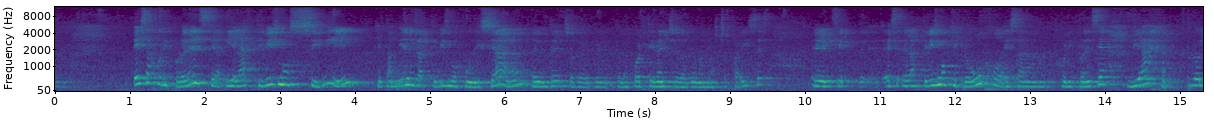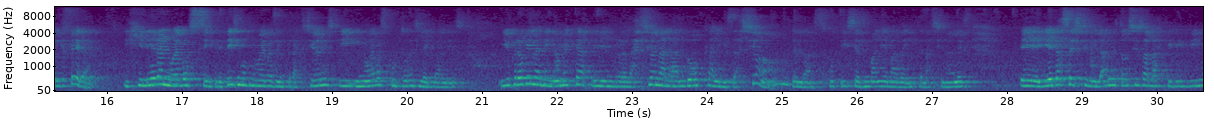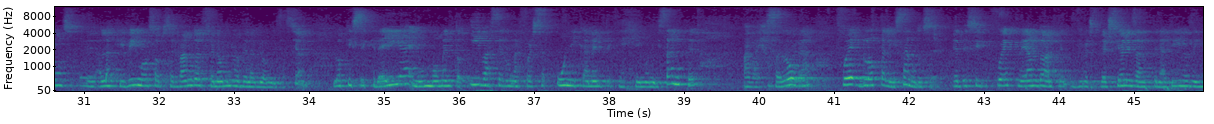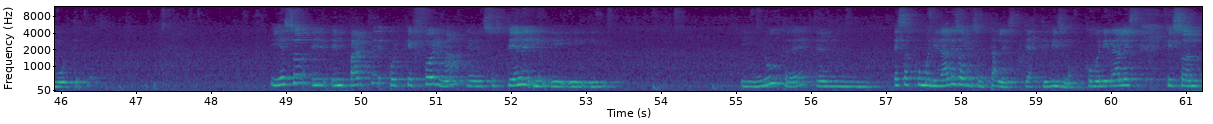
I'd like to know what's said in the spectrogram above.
Esa jurisprudencia y el activismo civil, que también es activismo judicial, dentro de, de la Corte y dentro de algunos de nuestros países, el, el activismo que produjo esa jurisprudencia viaja, prolifera y genera nuevos sincretismos, nuevas interacciones y, nuevas culturas legales. Yo creo que la dinámica en relación a la localización de las justicias mal llamadas internacionales eh, llega a ser similar entonces a las que vivimos, eh, a las que vimos observando el fenómeno de la globalización. Lo que se creía en un momento iba a ser una fuerza únicamente hegemonizante, avanzadora, fue localizándose, es decir, fue creando versiones alternativas y múltiples. Y eso en, parte porque forma, eh, sostiene y, nutre em, esas comunidades horizontales de activismo, comunidades que son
